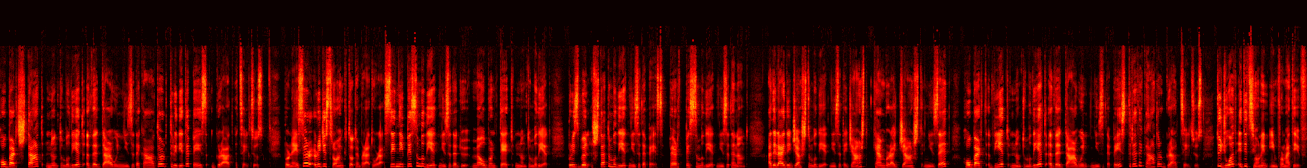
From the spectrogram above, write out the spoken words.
Hobart shtatë, nëntëmbëdhjetë dhe Darwin njëzet e katër, tridhjetë e pesë, gradë Celsius. Për nesër regjistrohen këto temperatura, Sydney pesëmbëdhjetë, njëzet e dy, Melbourne tetë, nëntëmbëdhjetë, Brisbane shtatëmbëdhjetë, njëzet e pesë, Perth pesëmbëdhjetë, njëzet e nëntë, Adelaide gjashtëmbëdhjetë, njëzet e gjashtë, Canberra gjashtë, njëzet, Hobart dhjetë, nëntëmbëdhjetë dhe Darwin njëzet e pesë, tridhjetë e katër, gradë Celsius. Dëgjuat edicionin informativ.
